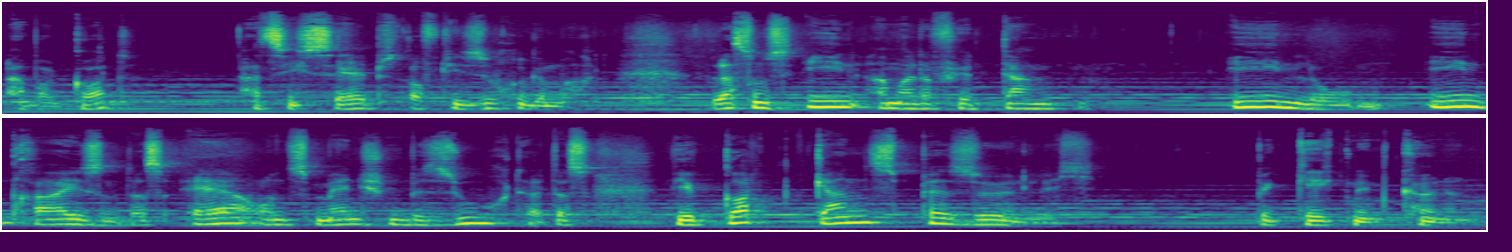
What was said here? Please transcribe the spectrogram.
Aber Gott hat sich selbst auf die Suche gemacht. Lass uns ihn einmal dafür danken, ihn loben, ihn preisen, dass er uns Menschen besucht hat, dass wir Gott ganz persönlich begegnen können.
